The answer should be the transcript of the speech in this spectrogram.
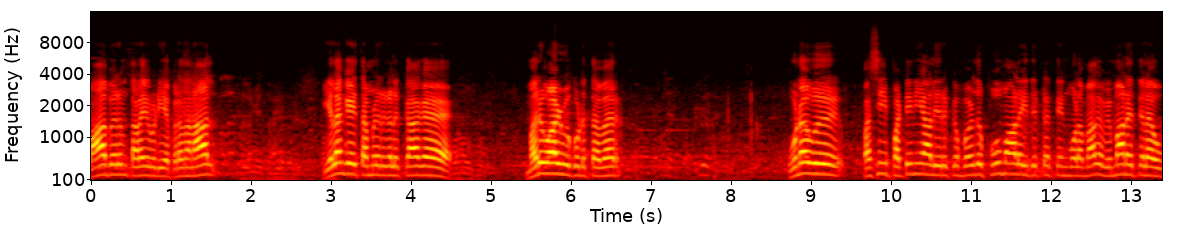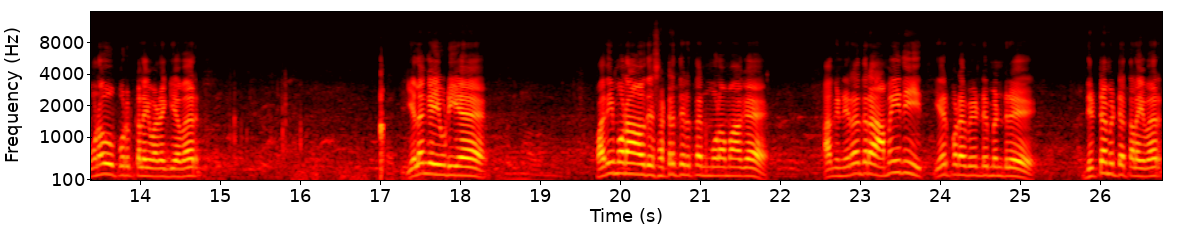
மாபெரும் தலைவருடைய பிறந்தநாள் இலங்கை தமிழர்களுக்காக மறுவாழ்வு கொடுத்தவர். உணவு பசி பட்டினியால் இருக்கும் பொழுது பூமாலை திட்டத்தின் மூலமாக விமானத்தில் உணவுப் பொருட்களை வழங்கியவர். இலங்கையுடைய பதிமூணாவது சட்டத்திருத்தன் மூலமாக அங்கு நிரந்தர அமைதி ஏற்பட வேண்டும் என்று திட்டமிட்ட தலைவர்.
